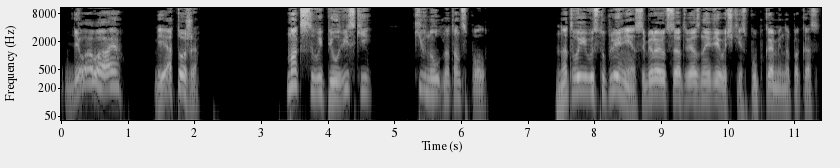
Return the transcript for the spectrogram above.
Деловая. Я тоже. Макс выпил виски кивнул на танцпол. На твои выступления собираются отвязные девочки с пупками на показ.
